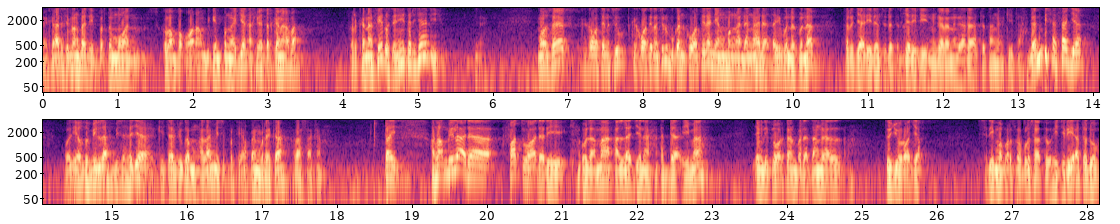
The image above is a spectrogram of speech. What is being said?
Ya, ada saya bilang tadi pertemuan kelompok orang bikin pengajian akhirnya terkena apa? Terkena virus. Ini terjadi. Ya. Mau saya kekhawatiran itu, kekhawatiran itu bukan kekhawatiran yang mengada-ngada, tapi benar-benar terjadi dan sudah terjadi di negara-negara tetangga kita. Dan bisa saja, waliyadzubillah, bisa saja kita juga mengalami seperti apa yang mereka rasakan. Baik, Alhamdulillah ada fatwa dari ulama Al-Lajnah Ad-Daimah yang dikeluarkan pada tanggal 7 Rajab 1441 Hijri atau 12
